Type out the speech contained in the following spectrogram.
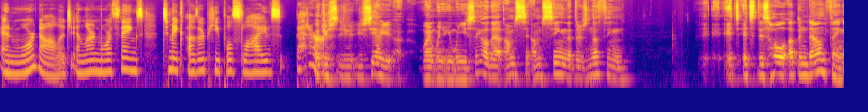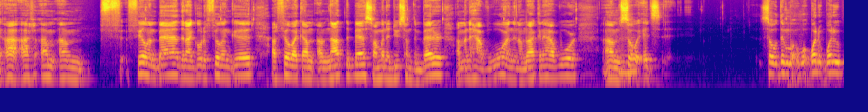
and more knowledge and learn more things to make other people's lives better But you, you see how you uh, when when you, when you say all that, I'm I'm seeing that there's nothing. It's it's this whole up and down thing. I, I I'm I'm f- feeling bad, then I go to feeling good. I feel like I'm I'm not the best, so I'm gonna do something better. I'm gonna have war, and then I'm not gonna have war. Um, so it's. So then what what, what do.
